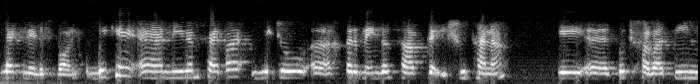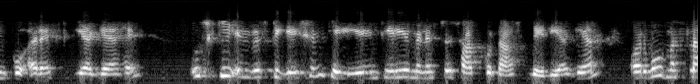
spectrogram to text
لیٹ می رسپونڈ دیکھیں نیلم صاحبہ یہ جو اختر مینگل صاحب کا ایشو تھا نا کہ کچھ خواتین کو اریسٹ کیا گیا ہے اس کی انویسٹیگیشن کے لیے انٹیریئر منسٹر صاحب کو ٹاسک دے دیا گیا اور وہ مسئلہ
